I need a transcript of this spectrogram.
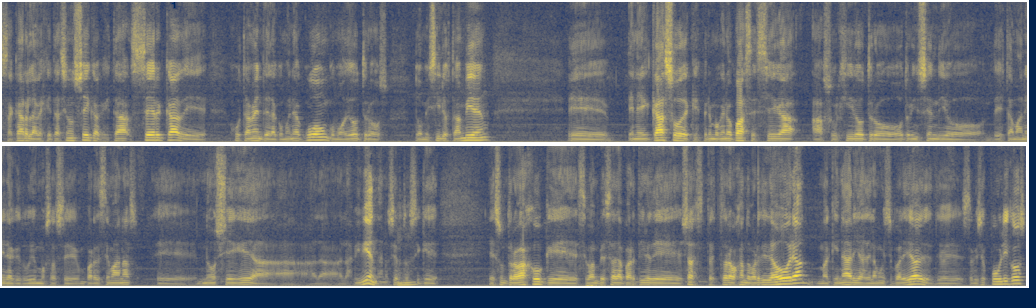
sacar la vegetación seca que está cerca de justamente de la comunidad Cuom, como de otros domicilios también. Eh, en el caso de que esperemos que no pase, llega a surgir otro, otro incendio de esta manera que tuvimos hace un par de semanas, eh, no llegue a, las viviendas, ¿no es cierto? Así que es un trabajo que se va a empezar a partir de, ya está, trabajando a partir de ahora, maquinarias de la municipalidad, de, servicios públicos,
